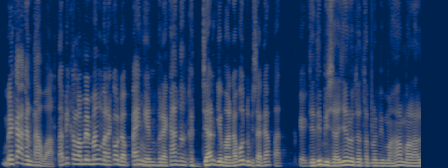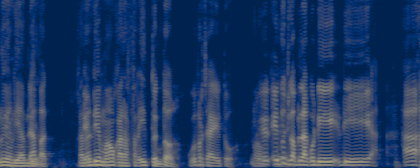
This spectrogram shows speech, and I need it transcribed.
mereka akan tawar tapi kalau memang mereka udah pengen mereka akan kejar gimana pun tuh bisa dapat kayak Jadi gitu. bisa aja lu tetap lebih mahal malah lu yang diambil. dapat Karena Kayak dia gitu. mau karakter itu. betul gue percaya itu Oke. itu juga berlaku di di HH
